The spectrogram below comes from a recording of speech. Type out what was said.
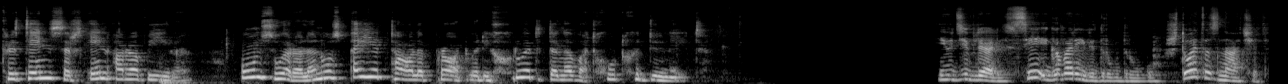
Kretensers en Arabiere. Ons hoor hulle in ons eie tale praat oor die groot dinge wat God gedoen het. И удивлялись все и говорили друг другу, что это значит.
